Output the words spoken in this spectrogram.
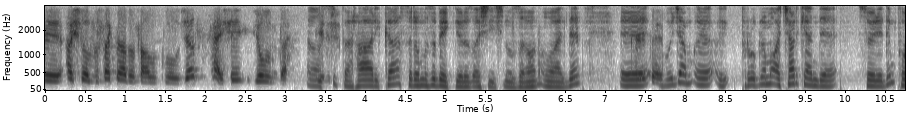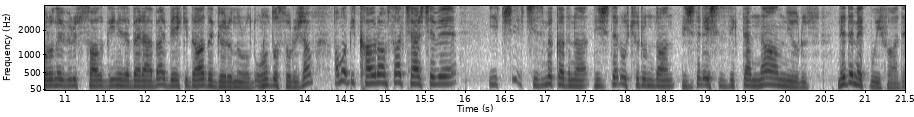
E, aşılanırsak daha da sağlıklı olacağız. Her şey yolunda. Aa, Gelir. süper harika sıramızı bekliyoruz aşı için o zaman o halde. Ee, evet. Hocam e, programı açarken de söyledim koronavirüs salgını ile beraber belki daha da görünür oldu onu da soracağım. Ama bir kavramsal çerçeve çizmek adına dijital uçurumdan, dijital eşsizlikten ne anlıyoruz? Ne demek bu ifade?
